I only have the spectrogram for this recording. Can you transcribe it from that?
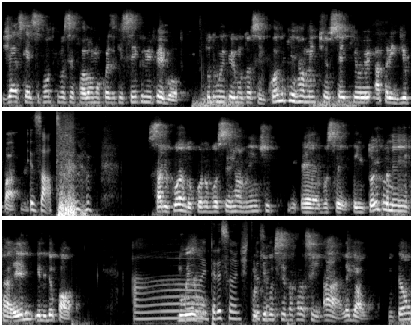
Jéssica, esse ponto que você falou é uma coisa que sempre me pegou. Todo mundo me perguntou assim, quando que realmente eu sei que eu aprendi o pattern? Exato. Sabe quando? Quando você realmente, é, você tentou implementar ele e ele deu pau. Ah, no erro. Interessante, interessante. Porque você vai falar assim, ah, legal. Então,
